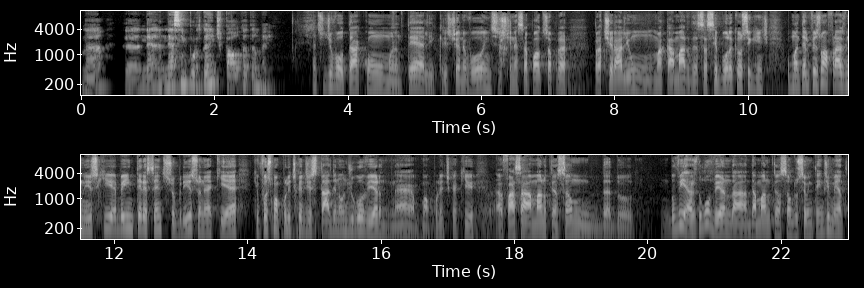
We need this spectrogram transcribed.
né, é, nessa importante pauta também. Antes de voltar com o Mantelli, Cristiano, eu vou insistir nessa pauta só para para tirar ali um, uma camada dessa cebola, que é o seguinte: o Mantelli fez uma frase início que é bem interessante sobre isso, né? Que é que fosse uma política de Estado e não de governo, né? Uma política que eh, faça a manutenção da, do, do viés do governo, da, da, manutenção do seu entendimento,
